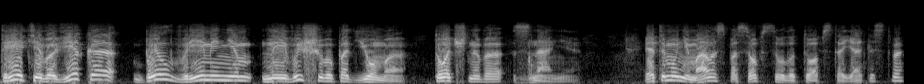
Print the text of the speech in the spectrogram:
третьего века был временем наивысшего подъема точного знания. Этому немало способствовало то обстоятельство,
